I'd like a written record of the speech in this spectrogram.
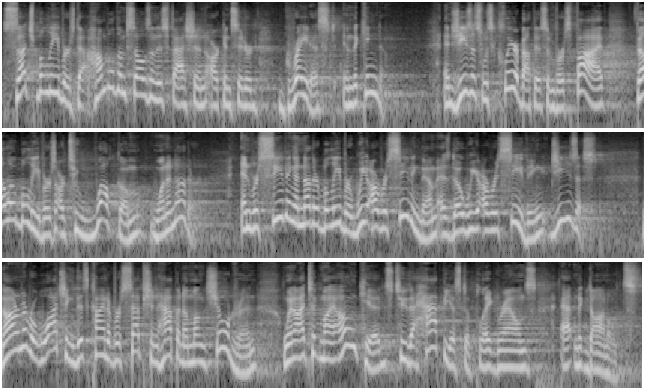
Such believers that humble themselves in this fashion are considered greatest in the kingdom. And Jesus was clear about this in verse 5 fellow believers are to welcome one another. And receiving another believer, we are receiving them as though we are receiving Jesus. Now, I remember watching this kind of reception happen among children when I took my own kids to the happiest of playgrounds at McDonald's.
